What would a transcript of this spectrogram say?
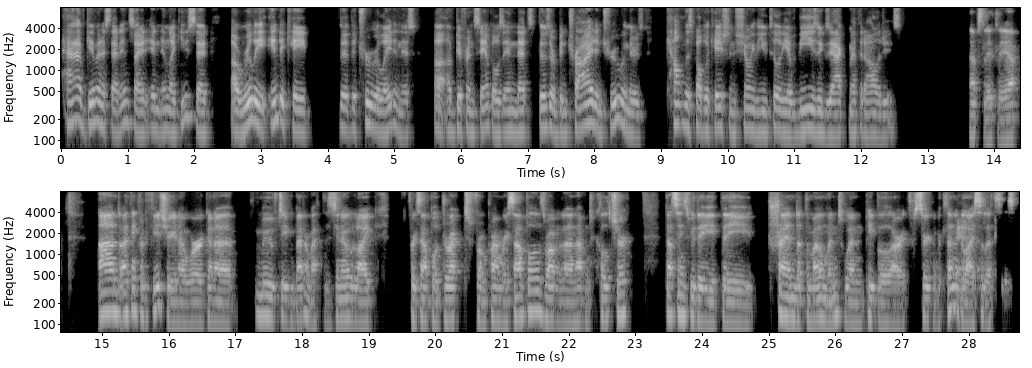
have given us that insight, and, and like you said, uh, really indicate the the true relatedness uh, of different samples, and that's those have been tried and true, and there's countless publications showing the utility of these exact methodologies. Absolutely, yeah, and I think for the future, you know, we're gonna move to even better methods. You know, like for example, direct from primary samples rather than having to culture. That seems to be the the trend at the moment when people are certain with clinical yeah. isolates is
